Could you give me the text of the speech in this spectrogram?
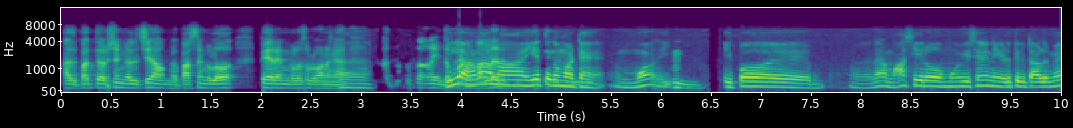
அது பத்து வருஷம் கழிச்சு அவங்க பசங்களோ பேரன்களோ சொல்லுவானுங்க. ஆஹ் "அது பார்த்தா இந்த இல்ல ஆனா நான் இருக்கு." ஏத்துக்க மாட்டேன். இப்போ என்ன மாஸ் ஹீரோ மூவிஸ்னே நீ எடுத்துக்கிட்டாலுமே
